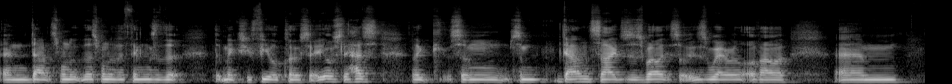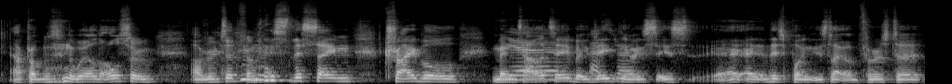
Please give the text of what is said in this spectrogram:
and dance. One of that's one of the things that that makes you feel closer. It obviously has like some some downsides as well. It's, it's where a lot of our um, our problems in the world also are rooted from this this same tribal mentality. Yeah, but it, you know, it's, it's at at this point it's like up for us to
